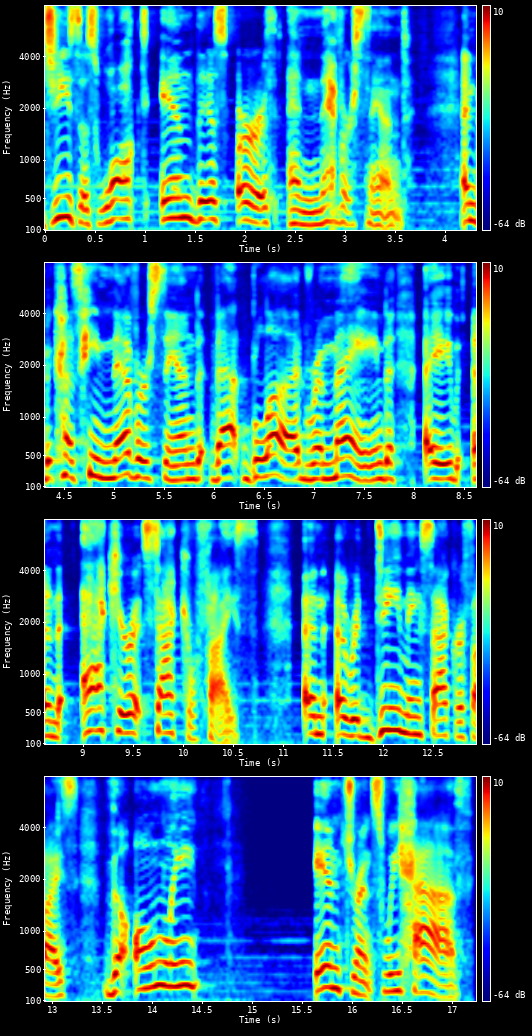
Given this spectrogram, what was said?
Jesus walked in this earth and never sinned. And because he never sinned, that blood remained a, an accurate sacrifice, an, a redeeming sacrifice. The only entrance we have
